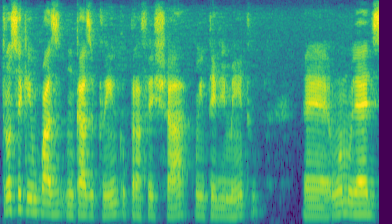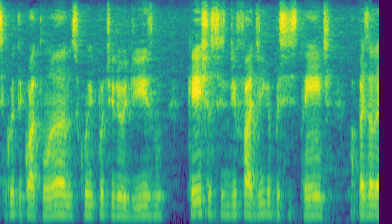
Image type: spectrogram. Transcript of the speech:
Trouxe aqui um caso, um caso clínico para fechar o entendimento. É, uma mulher de 54 anos com hipotireoidismo, queixa-se de fadiga persistente, apesar da,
